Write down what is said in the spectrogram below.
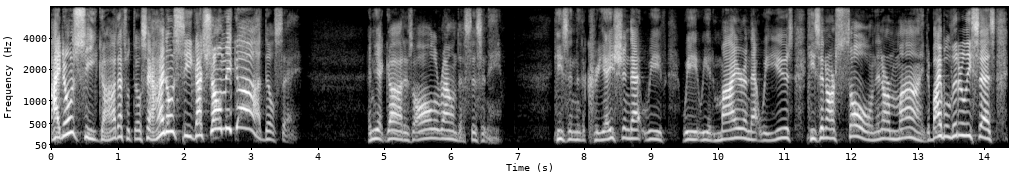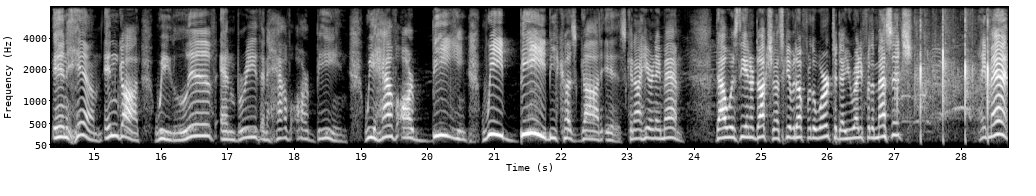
I don't see God. That's what they'll say. I don't see God. Show me God, they'll say. And yet, God is all around us, isn't He? He's in the creation that we we, we admire and that we use. He's in our soul and in our mind. The Bible literally says, in Him, in God, we live and breathe and have our being. We have our being. We be because God is. Can I hear an amen? That was the introduction. Let's give it up for the word today. You ready for the message? Amen.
